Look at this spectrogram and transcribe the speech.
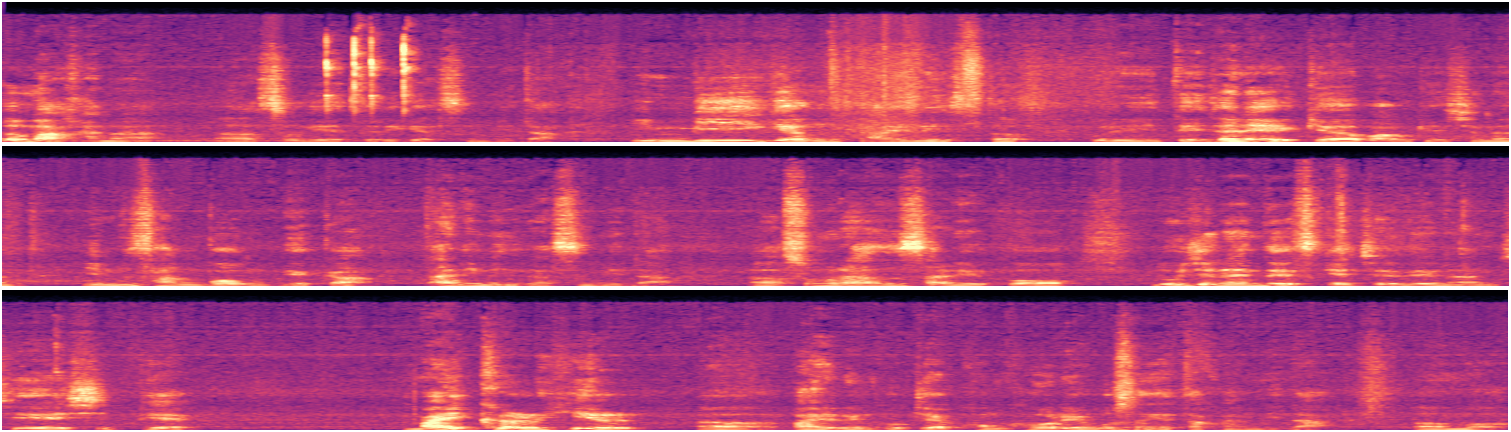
음악 하나 어, 소개해 드리겠습니다. 임미경 바이니스트 우리 대전에 기업하고 계시는 임상봉 것 같습니다. 어, 21살이고 뉴질랜드에서 개최되는 제10회 마이클 힐 어, 바이올린 국제 콩쿠르에 우승했다고 합니다. 어, 뭐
